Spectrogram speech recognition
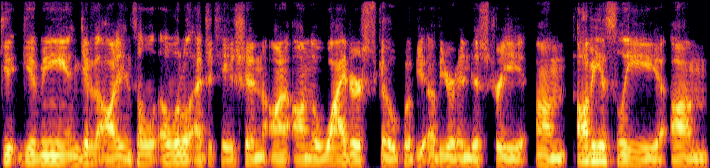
give me and give the audience a, a, little education on on the wider scope of, of your industry. Um, obviously, um,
